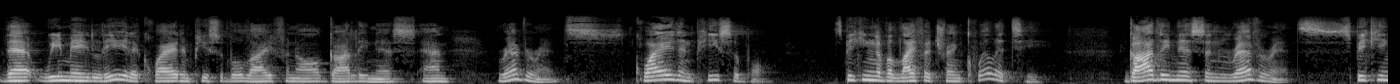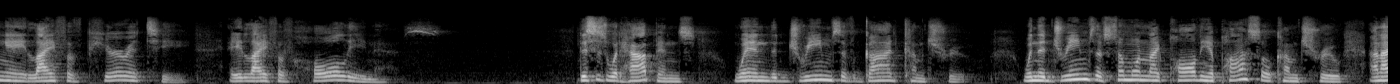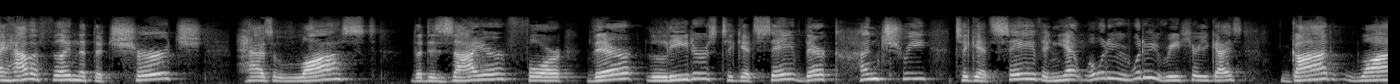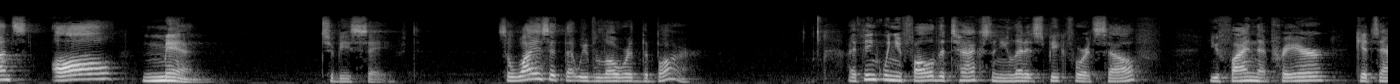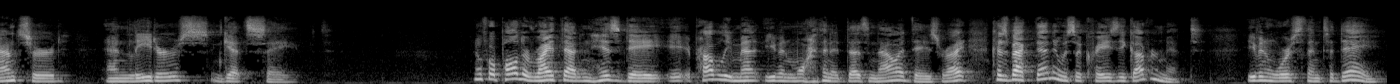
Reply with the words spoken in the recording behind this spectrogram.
that we may lead a quiet and peaceable life in all godliness and reverence. Quiet and peaceable. Speaking of a life of tranquility, godliness and reverence. Speaking a life of purity, a life of holiness. This is what happens when the dreams of God come true when the dreams of someone like Paul the Apostle come true. And I have a feeling that the church has lost the desire for their leaders to get saved, their country to get saved. And yet, what do we, what do we read here, you guys? God wants all men to be saved. So, why is it that we've lowered the bar? I think when you follow the text and you let it speak for itself, you find that prayer gets answered and leaders get saved. You know, for Paul to write that in his day, it probably meant even more than it does nowadays, right? Because back then it was a crazy government, even worse than today.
